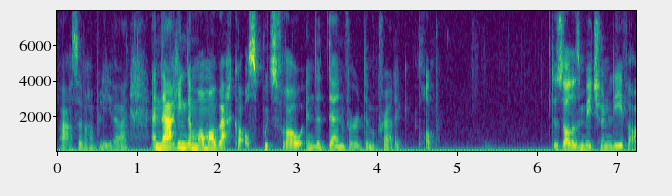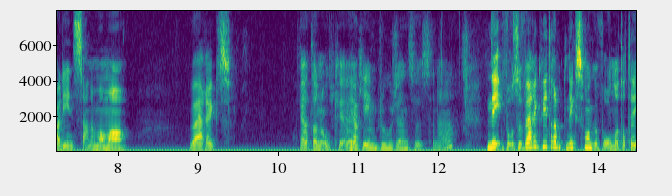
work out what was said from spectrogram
Waar ze verbleven. En daar ging de mama werken als poetsvrouw in de Denver Democratic Club. Dus dat is een beetje hun leven. Alleenstaande mama werkt. Je had dan ook eh, Ja. geen broers en zussen, hè? Nee, voor zover ik weet heb ik niks van gevonden dat hij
